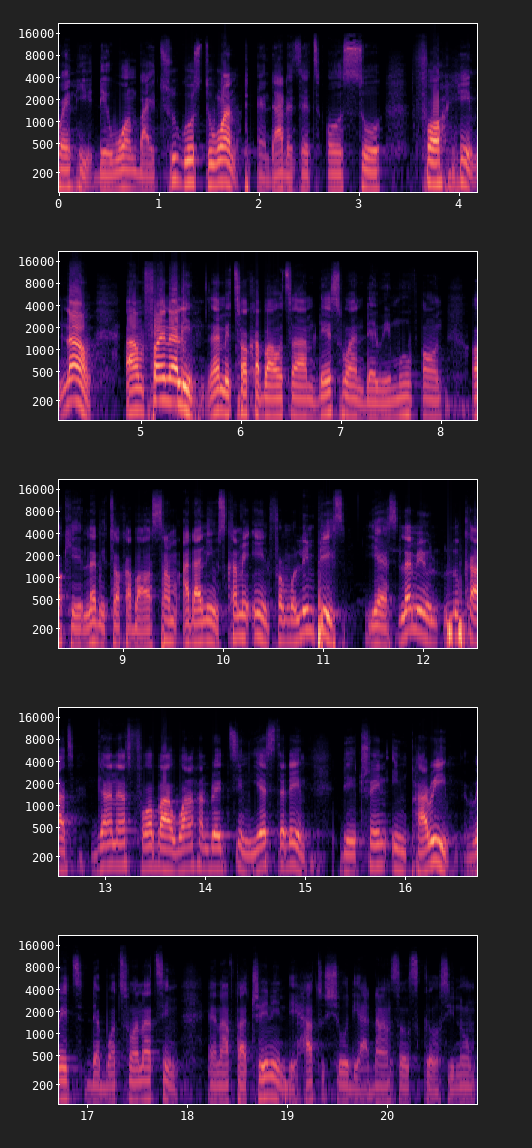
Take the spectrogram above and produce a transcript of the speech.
when he they won by two goals to one. And that is it also for him. Now um finally let me talk about um this one. Then we move on. Okay let me talk about some other news coming in from olympics. Yes let me look at ghana's 4 by 100 team. Yesterday they trained in paris with the botswana team. And after training they had to show their dancing skills you know.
